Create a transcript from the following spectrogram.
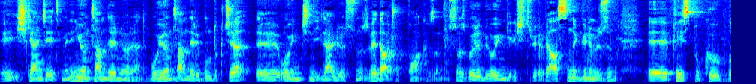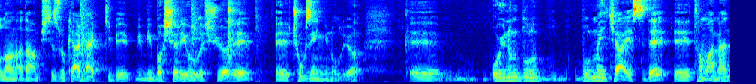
e, işkence etmenin yöntemlerini öğrendik. Bu yöntemleri buldukça e, oyun içinde ilerliyorsunuz ve daha çok puan kazanıyorsunuz. Böyle bir oyun geliştiriyor ve aslında günümüzün e, Facebook'u bulan adam işte Zuckerberg gibi bir, bir başarıya ulaşıyor ve e, çok zengin oluyor. E, oyunun bul, bulma hikayesi de e, tamamen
